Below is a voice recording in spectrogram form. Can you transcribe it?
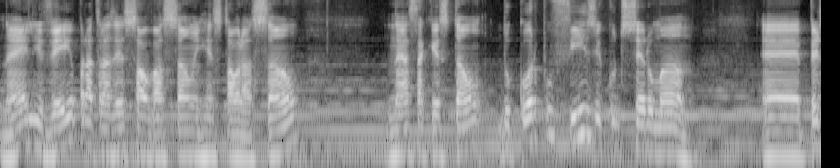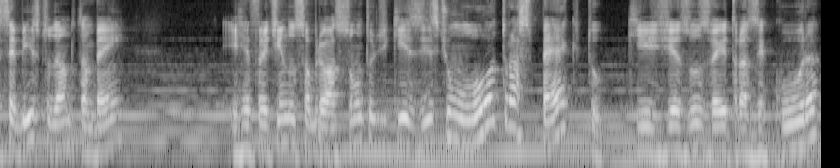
né? Ele veio para trazer salvação e restauração nessa questão do corpo físico do ser humano. É, percebi estudando também e refletindo sobre o assunto de que existe um outro aspecto que Jesus veio trazer cura,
